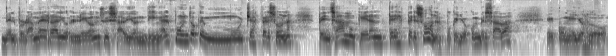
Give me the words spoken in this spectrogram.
del programa de radio Leoncio y Sabiondín, al punto que muchas personas pensábamos que eran tres personas, porque yo conversaba eh, con ellos dos.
